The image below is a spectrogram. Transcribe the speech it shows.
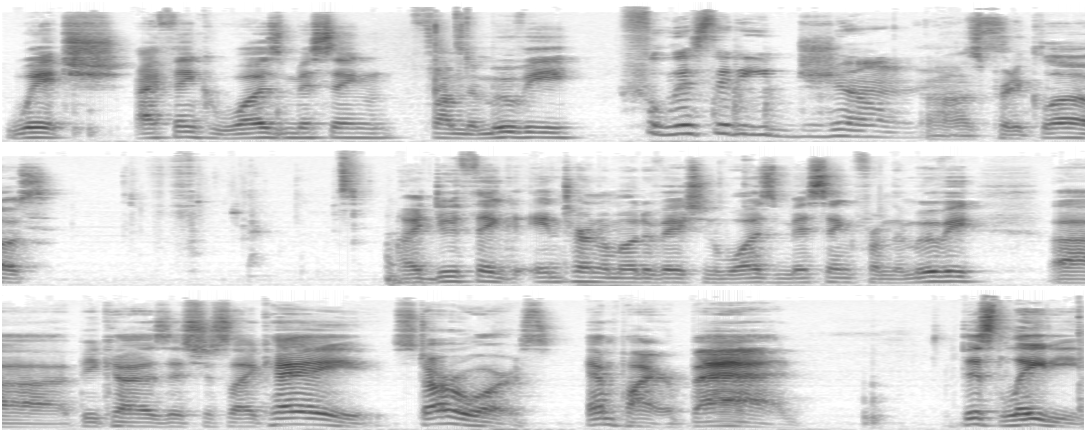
which I think was missing from the movie. Felicity Jones. Oh, it's pretty close. I do think internal motivation was missing from the movie uh, because it's just like, hey, Star Wars, Empire, bad. This lady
